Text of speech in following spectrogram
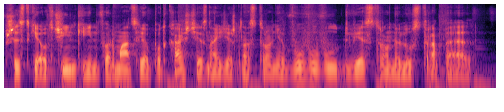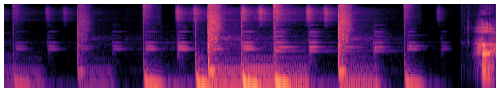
Wszystkie odcinki i informacje o podcaście znajdziesz na stronie www.dwiestronylustra.pl. Ha,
